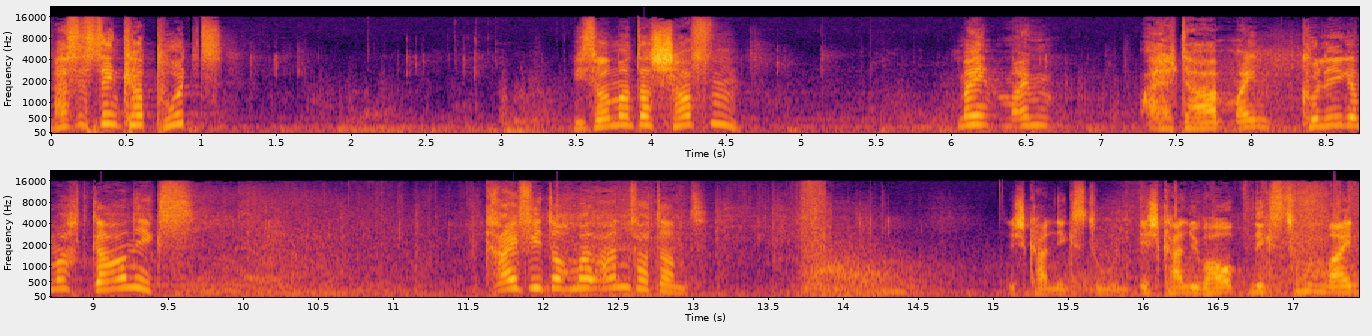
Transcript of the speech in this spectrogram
Was ist denn kaputt? Wie soll man das schaffen? Mein, mein... Alter, mein Kollege macht gar nichts. Greif ihn doch mal an, verdammt. Ich kann nichts tun. Ich kann überhaupt nichts tun. Mein...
